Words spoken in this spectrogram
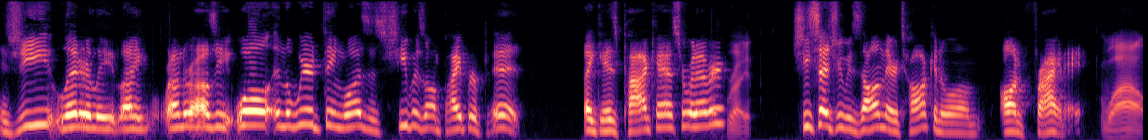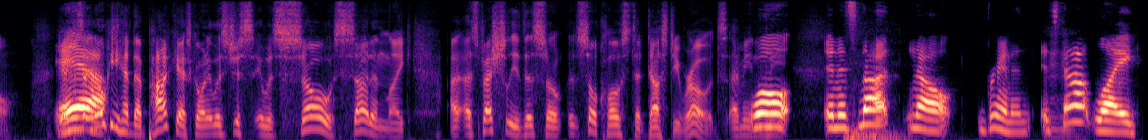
And she literally like Ronda Rousey. Well, and the weird thing was is she was on Piper Pit, like his podcast or whatever. Right. She said she was on there talking to him on Friday. Wow. Yeah, 'cause I know he had that podcast going. It was just it was so sudden, like uh, especially this so so close to Dusty Rhodes. I mean, Well, and it's not now, Brandon. It's Mhm. not like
